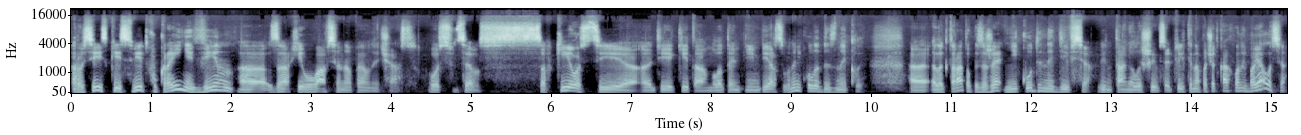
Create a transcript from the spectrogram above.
Російський світ в Україні він е, заархівувався на певний час. Ось це совки, ось ці е, ті, які там латентні імперці, вони ніколи не зникли. Е, електорат ОПЗЖ нікуди не дівся. Він там і лишився. Тільки на початках вони боялися.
